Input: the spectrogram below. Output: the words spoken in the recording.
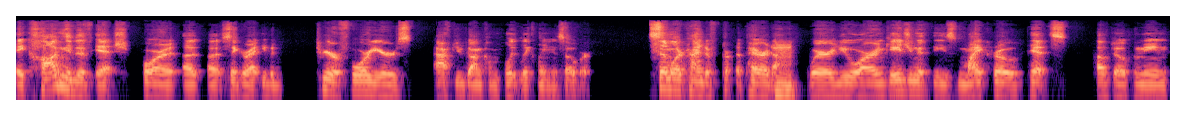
a cognitive itch for a, a cigarette even three or four years after you've gone completely clean and sober. Similar kind of p- paradigm where you are engaging with these micro hits of dopamine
